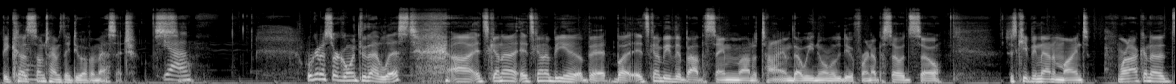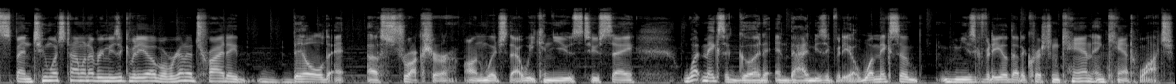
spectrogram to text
because sometimes they do have a message. Yeah. So, we're gonna start going through that list. Uh, it's gonna it's gonna be a bit, but it's gonna be about the same amount of time that we normally do for an episode. So just keeping that in mind. We're not gonna spend too much time on every music video, but we're gonna try to build a structure on which that we can use to say what makes a good and bad music video. What makes a music video that a Christian can and can't watch.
